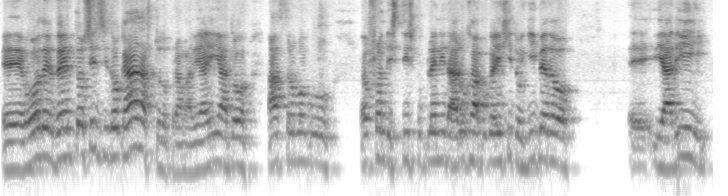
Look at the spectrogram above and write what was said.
Ε, εγώ δεν, δεν το συζητώ καν αυτό το πράγμα. Δηλαδή για το άνθρωπο που ο φροντιστής που πλένει τα ρούχα που έχει το γήπεδο, ε, δηλαδή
